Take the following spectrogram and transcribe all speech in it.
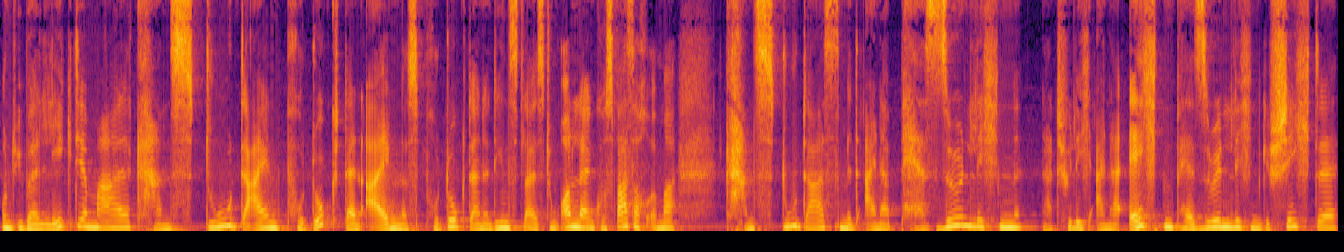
und überleg dir mal, kannst du dein Produkt, dein eigenes Produkt, deine Dienstleistung, Online-Kurs, was auch immer, kannst du das mit einer persönlichen, natürlich einer echten persönlichen Geschichte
